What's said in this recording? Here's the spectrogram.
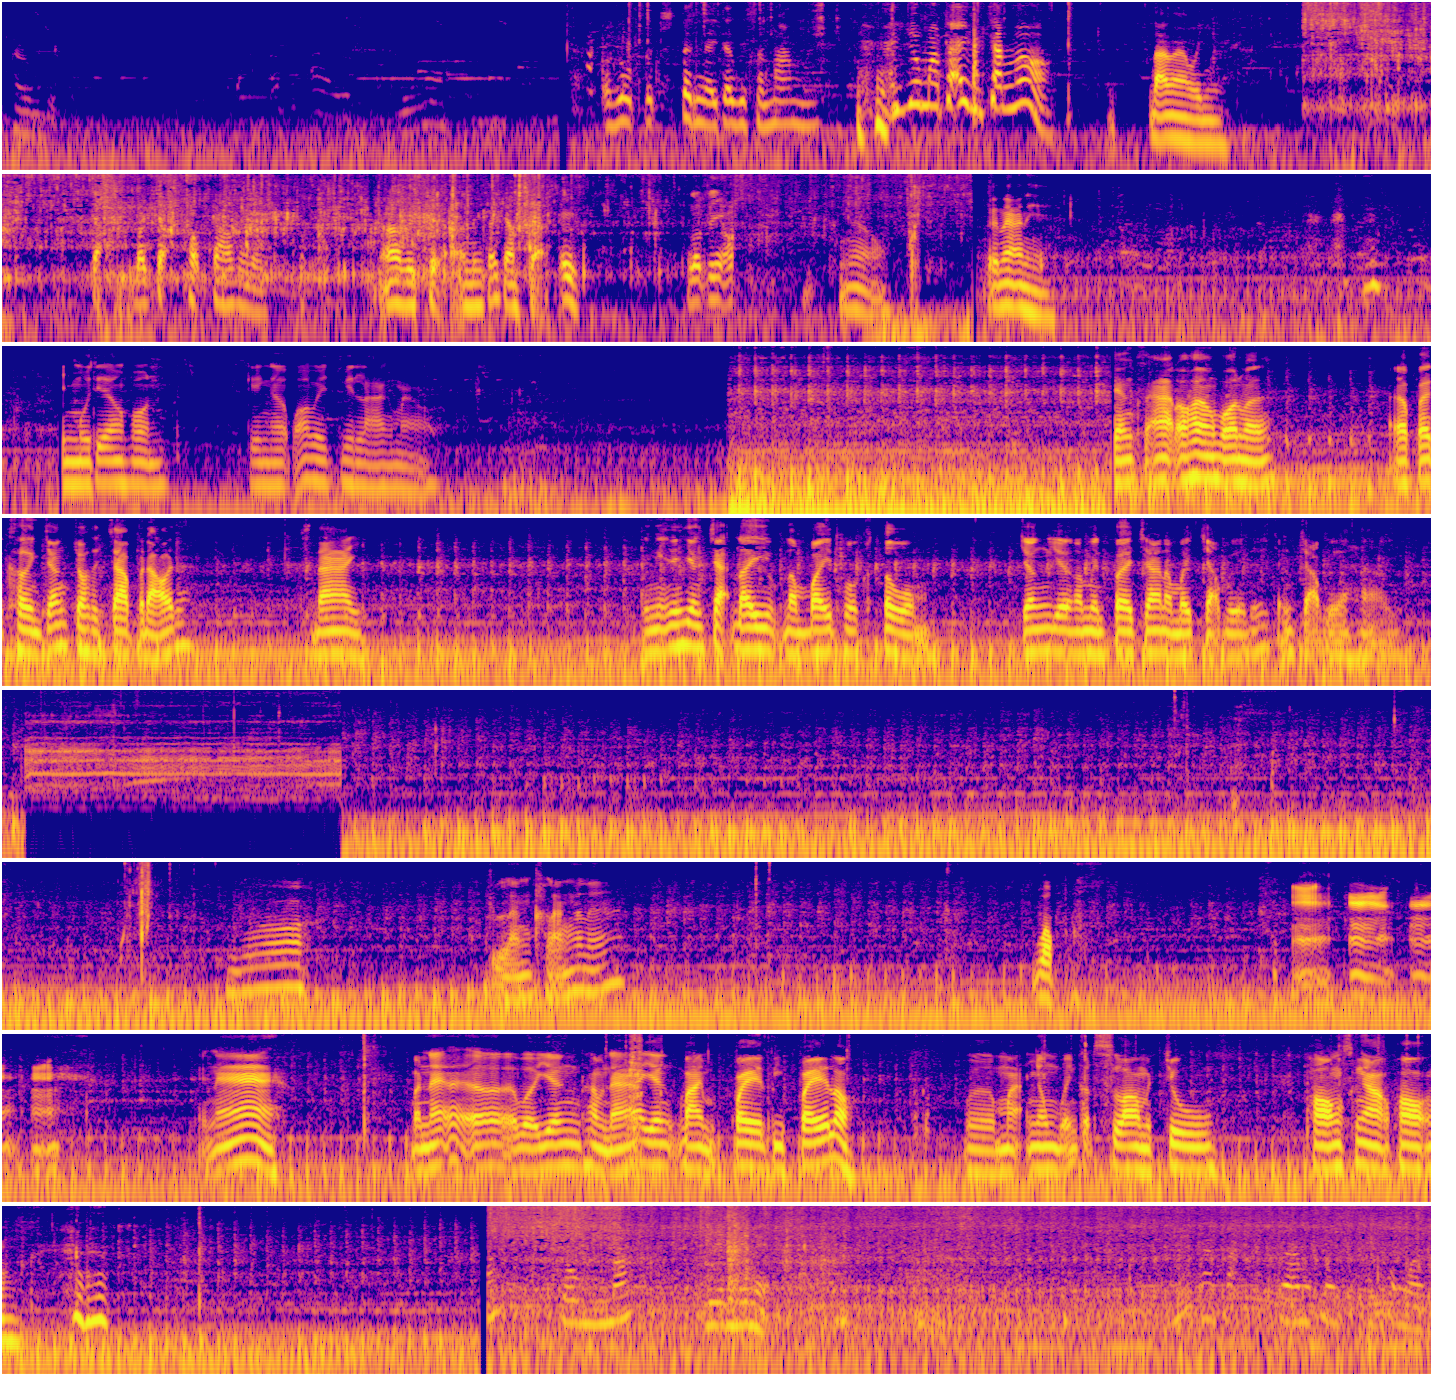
ឡើងបោះទៅទឹកឈើតិចលោកទឹកស្ទឹងអីទៅវាសំណាំអីយកមកទៅអីវាចឹងហ៎ đã nào mình ចាក់បើចាក់ថប់កៅទៅ à về chạy anh cái chăm chạy លុបចេញអស់ nào tới na nè mình mua tiêu con cái ngợp ở bên bên làng màu chẳng sạch ở hơn con mà ở phải khơi chẳng cho thì chạp vào đó chứ đai tôi nghĩ dân chặt đây làm bay thuộc tồm chân dân ở bên pê cha làm bay chọc về đấy chẳng chọc về hại អូកម្លាំងខ្លាំងណាស់ណា វប់អាអាអាអាណាបណ្ណែអឺបើយើងធម្មតាយើងបាយមួយពេលពីរពេលហ៎បើម៉ាក់ខ្ញុំវិញគាត់ស្លមកជូរផងស្ងោរផងជុំណាវានេះនេះតាមក្នុងក្នុងមក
